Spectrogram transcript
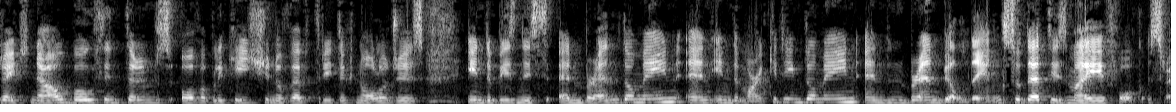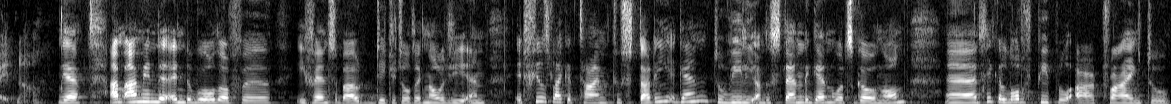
right now both in terms of application of web3 technologies in the business and brand domain and in the marketing domain and in brand building. So that is my focus right now. Yeah, I'm, I'm in the in the world of uh, events about digital technology, and it feels like a time to study again, to really understand again what's going on. Uh, I think a lot of people are trying to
